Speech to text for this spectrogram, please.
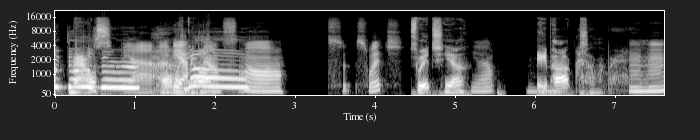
Oh, Mouse? Dozer! Yeah. Oh yeah, God. no. Aw. S- switch. Switch, yeah. Yeah. Apoc. I don't remember. Mm-hmm.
